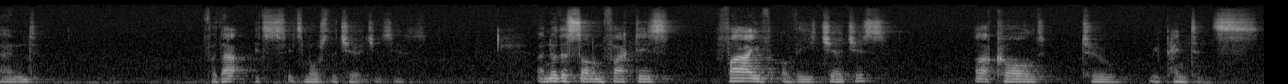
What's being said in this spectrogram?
And for that, it's, it's most of the churches, yes. Another solemn fact is Five of these churches are called to repentance.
